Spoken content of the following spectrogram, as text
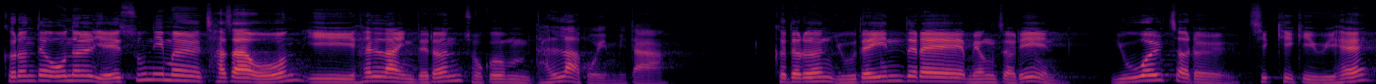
그런데 오늘 예수님을 찾아온 이 헬라인들은 조금 달라 보입니다. 그들은 유대인들의 명절인 유월절을 지키기 위해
